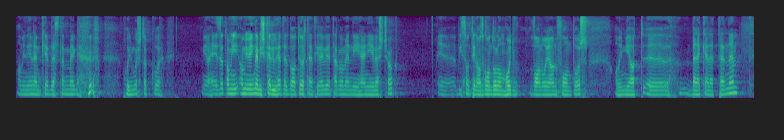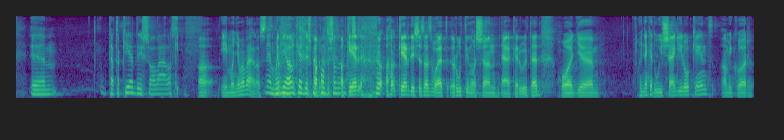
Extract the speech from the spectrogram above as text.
aminél nem kérdeztem meg, hogy most akkor mi a helyzet, ami, ami még nem is kerülhetett be a történeti levéltárba, mert néhány éves csak. Viszont én azt gondolom, hogy van olyan fontos, ami miatt bele kellett tennem. Tehát a kérdésre a válasz... A, a, én mondjam a választ? Nem, hogy mi a kérdés, mert a, pontosan... A, kér, a kérdés ez az volt, rutinosan elkerülted, hogy, hogy neked újságíróként, amikor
